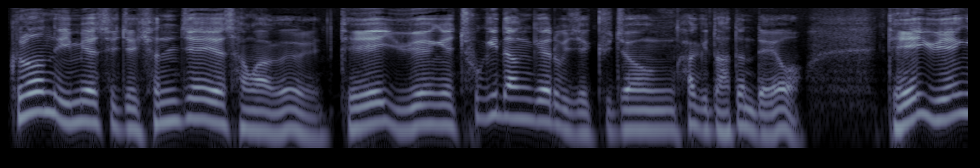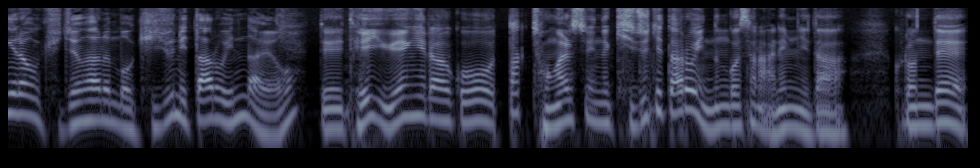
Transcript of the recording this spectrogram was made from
그런 의미에서 이제 현재의 상황을 대유행의 초기 단계로 이제 규정하기도 하던데요. 대유행이라고 규정하는 뭐 기준이 따로 있나요? 네, 대유행이라고 딱 정할 수 있는 기준이 따로 있는 것은 아닙니다. 그런데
